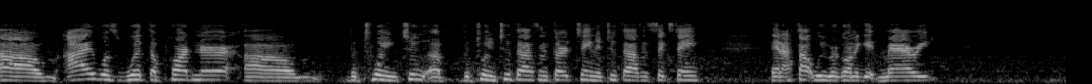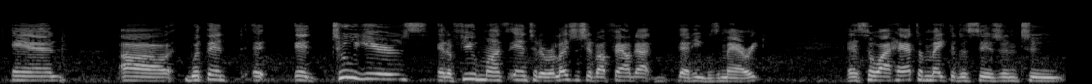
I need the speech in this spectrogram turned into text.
um, I was with a partner um, between two uh, between 2013 and 2016, and I thought we were going to get married. And uh, within it, it, two years and a few months into the relationship, I found out that he was married, and so I had to make the decision to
